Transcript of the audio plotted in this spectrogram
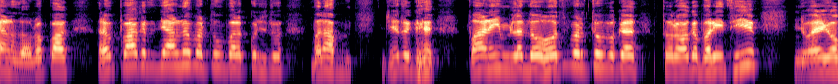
ॼाणंदो रब पाक रब पाक त ॼाणंदो पर तूं पर कुझु भला जीअं त पाणी मिलंदो हो त पर तूं बि थोरो अॻु भरी थी वरी उहो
